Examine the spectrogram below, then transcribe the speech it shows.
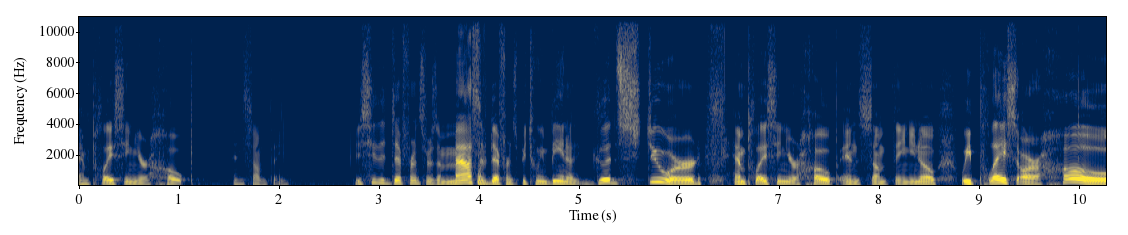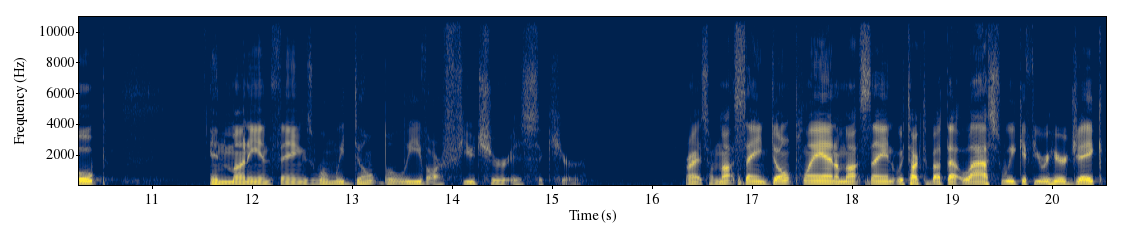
and placing your hope in something. You see the difference? There's a massive difference between being a good steward and placing your hope in something. You know, we place our hope in money and things when we don't believe our future is secure. Right? So I'm not saying don't plan. I'm not saying we talked about that last week. If you were here, Jake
